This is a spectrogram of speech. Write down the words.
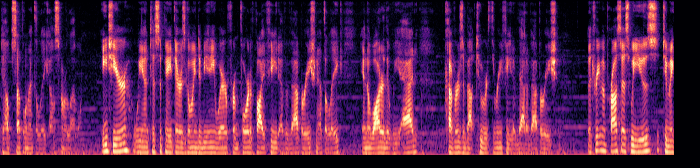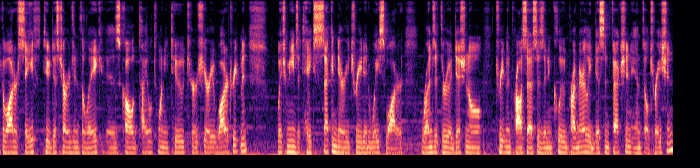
to help supplement the Lake Elsinore level. Each year, we anticipate there is going to be anywhere from 4 to 5 feet of evaporation at the lake, and the water that we add covers about 2 or 3 feet of that evaporation. The treatment process we use to make the water safe to discharge into the lake is called Title 22 tertiary water treatment, which means it takes secondary treated wastewater, runs it through additional treatment processes that include primarily disinfection and filtration,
